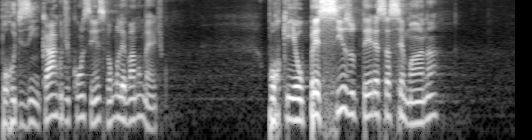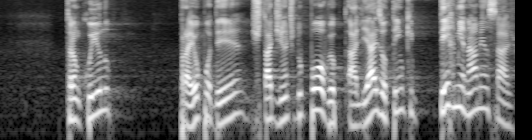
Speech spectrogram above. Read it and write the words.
por desencargo de consciência, vamos levar no médico. Porque eu preciso ter essa semana tranquilo para eu poder estar diante do povo. Eu, aliás, eu tenho que terminar a mensagem.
